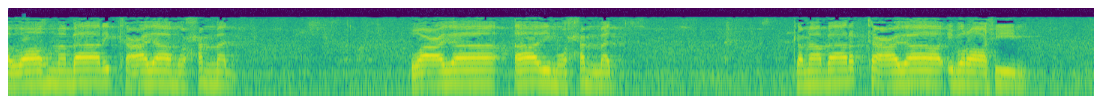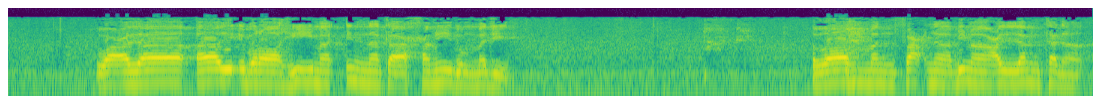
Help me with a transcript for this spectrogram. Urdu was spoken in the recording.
اللهم بارك على محمد وعلى آل محمد كما باركت على إبراهيم وعلى آل إبراهيم إنك حميد مجيد. اللهم انفعنا بما علمتنا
